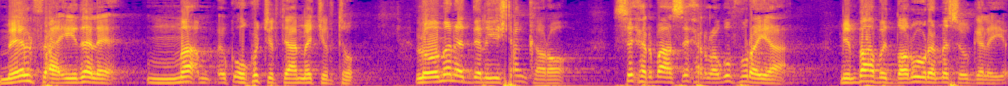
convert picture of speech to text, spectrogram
meel faa'iide leh ma ku jirtaa ma jirto. Loomana deliishan karo. Sixir baa sixir lagu furayaa. Min baabi daruura ma soo gelayo.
